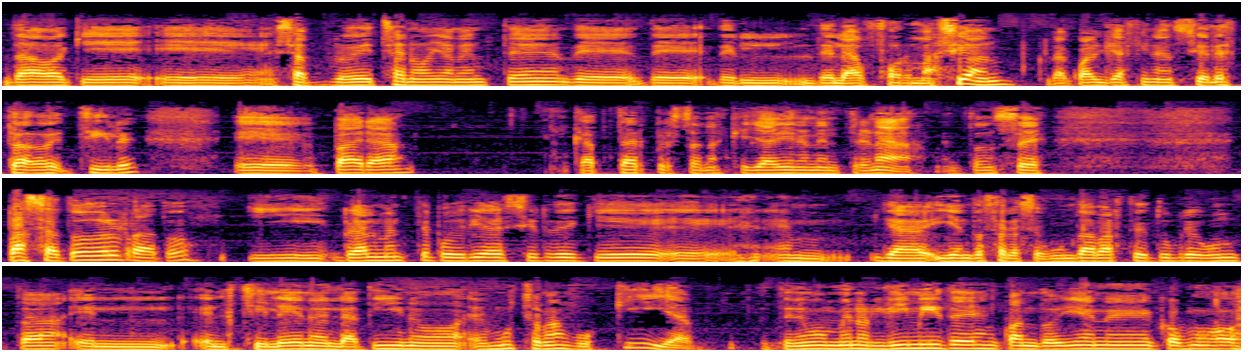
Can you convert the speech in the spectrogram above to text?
dado que eh, se aprovechan obviamente de, de, la formación, la cual ya financió el Estado de Chile, eh, para captar personas que ya vienen entrenadas. Entonces, pasa todo el rato y realmente podría decir de que, eh, ya yéndose a la segunda parte de tu pregunta, el, el chileno, el latino, es mucho más busquilla. Tenemos menos límites en cuando viene como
